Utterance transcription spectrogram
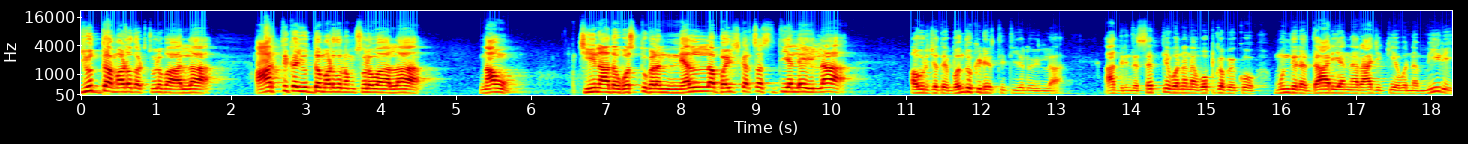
ಯುದ್ಧ ಮಾಡೋದು ಅಷ್ಟು ಸುಲಭ ಅಲ್ಲ. ಆರ್ಥಿಕ ಯುದ್ಧ ಮಾಡೋದು ನಮ್ಗೆ ಸುಲಭ ಅಲ್ಲ. ನಾವು ಚೀನಾದ ವಸ್ತುಗಳನ್ನೆಲ್ಲ ಬಹಿಷ್ಕರಿಸೋ ಸ್ಥಿತಿಯಲ್ಲೇ ಇಲ್ಲ. ಅವ್ರ ಜೊತೆ ಬಂದು ಹಿಡಿಯೋ ಸ್ಥಿತಿಯಲ್ಲೂ ಇಲ್ಲ. ಆದ್ದರಿಂದ ಸತ್ಯವನ್ನು ನಾವು ಒಪ್ಕೋಬೇಕು. ಮುಂದಿನ ದಾರಿಯನ್ನು, ರಾಜಕೀಯವನ್ನು ಮೀರಿ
